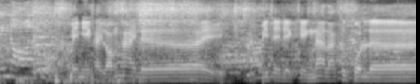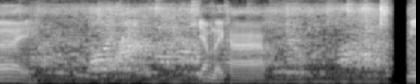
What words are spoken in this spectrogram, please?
ไม่นอนลูกไม่มีใครร้องไห้เลย มีแต่เด็กเก่งน่ารักทุกคนเลย เยี่ยมเลยครับ มิ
